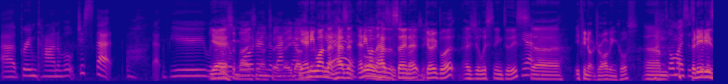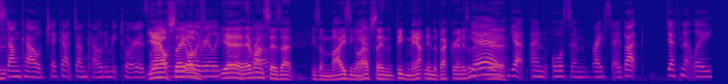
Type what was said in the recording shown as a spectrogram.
uh, Broome Carnival. Just that. Oh, that view with Yeah. the It's amazing water on in the TV, background. doesn't Yeah, it? anyone that Yeah. hasn't anyone Oh, that hasn't seen amazing. it, Google it as you're listening to this. Yeah. Uh, if you're not driving, of course. Um, It's almost as but good it as Dunkeld. Check out Dunkeld in Victoria as well. Yeah. I've seen. Really, I've, really cool yeah, everyone well. says that is amazing. I have seen the big mountain in the background, isn't yeah, it? yeah, yeah, and awesome race day. But definitely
